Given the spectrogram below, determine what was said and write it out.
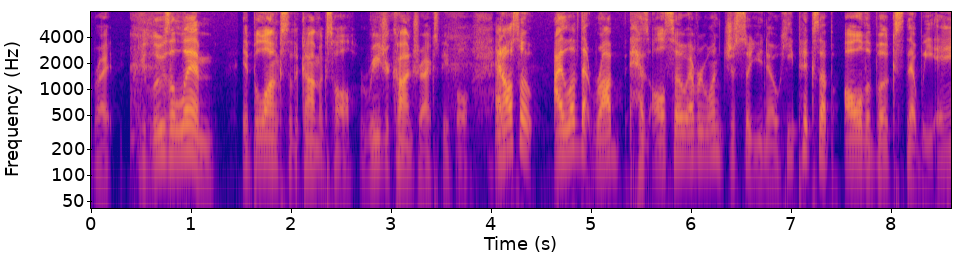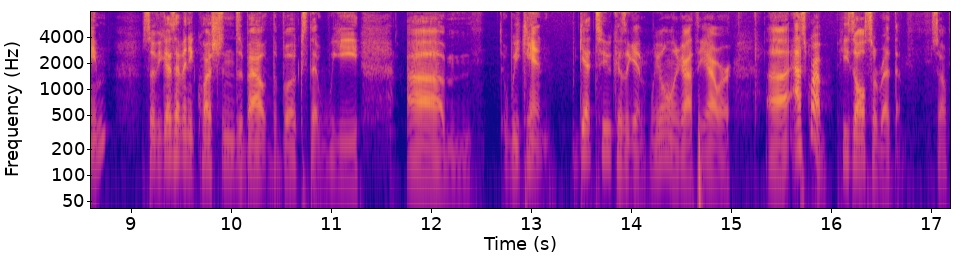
Right. You lose a limb, it belongs to the Comics Haul. Read your contracts, people. And also, I love that Rob has also, everyone, just so you know, he picks up all the books that we aim. So if you guys have any questions about the books that we um, we can't get to, because again, we only got the hour, uh, ask Rob. He's also read them. So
